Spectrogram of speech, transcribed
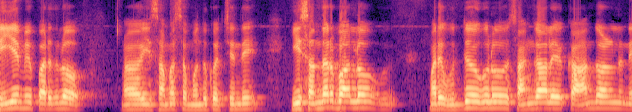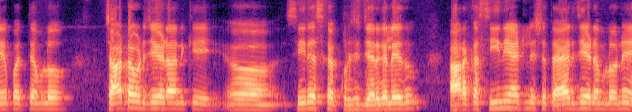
డిఎంఈ పరిధిలో ఈ సమస్య ముందుకొచ్చింది. ఈ సందర్భాల్లో మరి ఉద్యోగులు సంఘాల యొక్క ఆందోళన నేపథ్యంలో చార్ట్అవుట్ చేయడానికి సీరియస్గా కృషి జరగలేదు. ఆ రక సీనియర్ లిస్టు తయారు చేయడంలోనే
